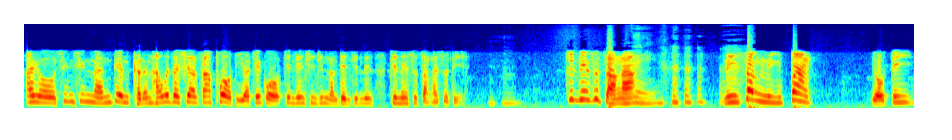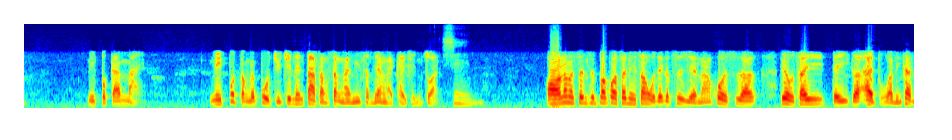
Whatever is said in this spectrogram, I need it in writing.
哎呦，新兴南电可能还会在下杀破底啊，结果今天新兴南电今天今天是涨还是跌？今天是涨啊！你上礼拜有低，你不敢买，你不懂得布局，今天大涨上来，你怎么样来开心赚？是，哦，那么甚至包括三零三五的一个智远啊，或者是啊六三一的一个爱普啊，你看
